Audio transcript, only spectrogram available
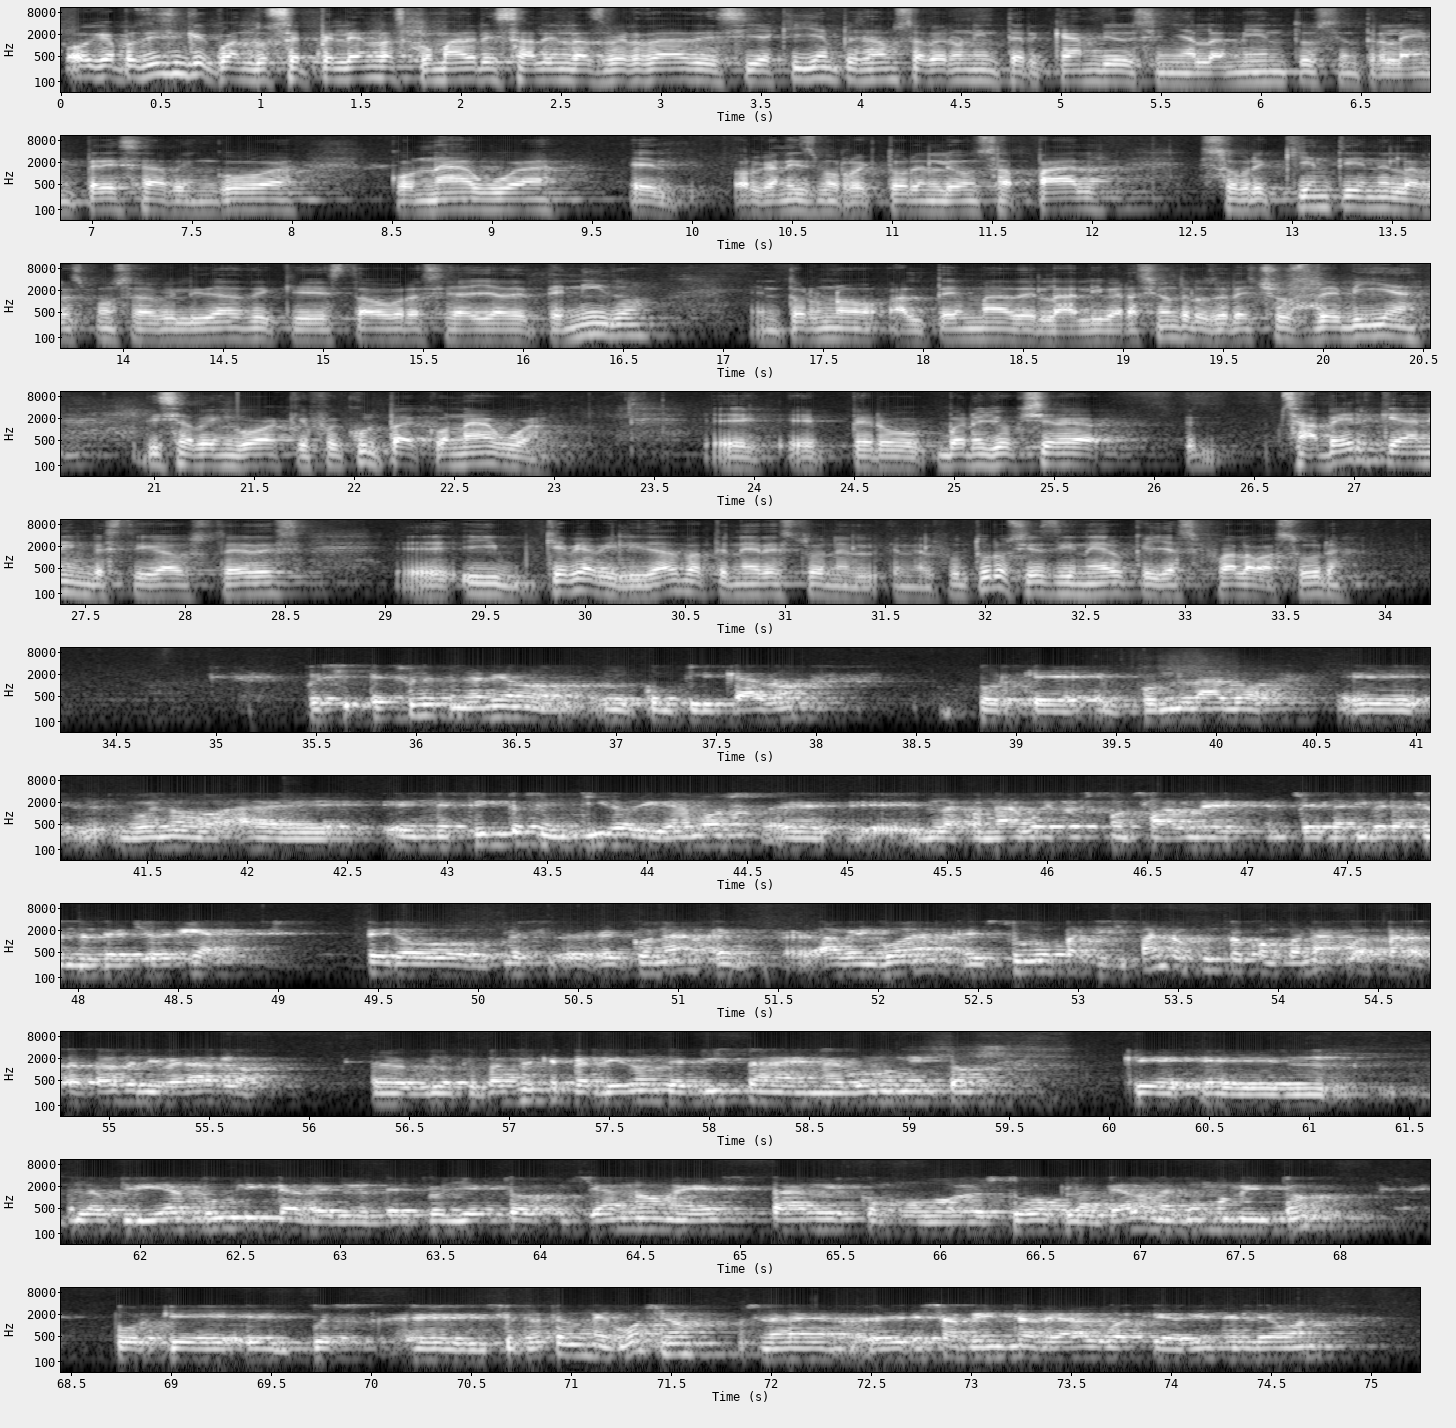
Oiga, pues dicen que cuando se pelean las comadres salen las verdades y aquí ya empezamos a ver un intercambio de señalamientos entre la empresa Bengoa, Conagua, el organismo rector en León Zapal, sobre quién tiene la responsabilidad de que esta obra se haya detenido en torno al tema de la liberación de los derechos de vía. Dice Bengoa que fue culpa de Conagua. Eh, eh, pero bueno, yo quisiera saber qué han investigado ustedes eh, y qué viabilidad va a tener esto en el, en el futuro, si es dinero que ya se fue a la basura. Pues es un escenario complicado porque por un lado, eh, bueno, eh, en estricto sentido, digamos, eh, la CONAGUA es responsable de la liberación del derecho de vía. Pero pues, Abengoa estuvo participando junto con CONAGUA para tratar de liberarlo. Lo que pasa es que perdieron de vista en algún momento que la utilidad pública del, proyecto ya no es tal como estuvo planteado en algún momento porque eh, pues eh, se trata de un negocio, o sea, esa venta de agua que harían en León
